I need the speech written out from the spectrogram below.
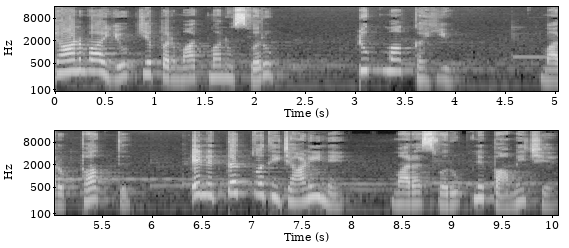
જાણવા યોગ્ય પરમાત્માનું સ્વરૂપ ટૂંકમાં કહ્યું, મારો ભક્ત એને તત્વથી જાણીને મારા સ્વરૂપને પામે છે.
